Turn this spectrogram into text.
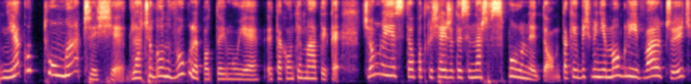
niejako tłumaczy się, dlaczego on w ogóle podejmuje y, taką tematykę. Ciągle jest to podkreślanie, że to jest nasz wspólny dom. Tak jakbyśmy nie mogli walczyć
